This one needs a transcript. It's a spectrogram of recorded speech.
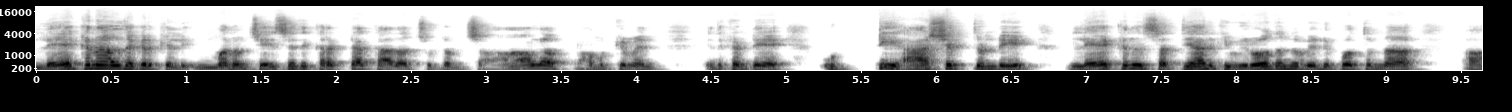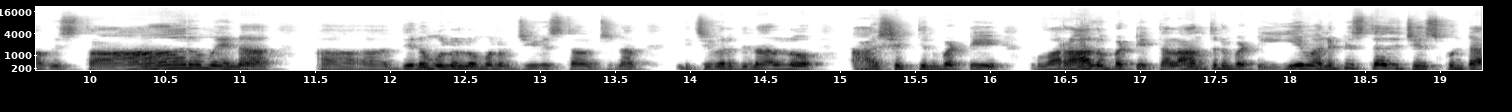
లేఖనాల దగ్గరికి వెళ్ళి మనం చేసేది కరెక్టా కాదా చూడడం చాలా ప్రాముఖ్యమైనది. ఎందుకంటే ఉట్టి ఆసక్తి ఉండి లేఖన సత్యానికి విరోధంగా వెళ్ళిపోతున్న ఆ విస్తారమైన ఆ దినములలో మనం జీవిస్తూ ఉంటున్నాం. ఈ చివరి దినాల్లో ఆసక్తిని బట్టి వరాలు బట్టి తలాంతుని బట్టి ఏం అనిపిస్తే అది చేసుకుంటా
